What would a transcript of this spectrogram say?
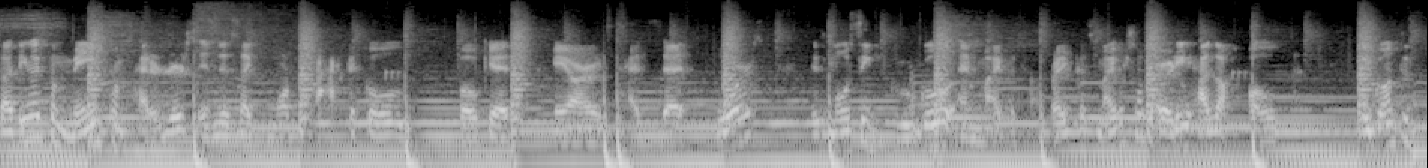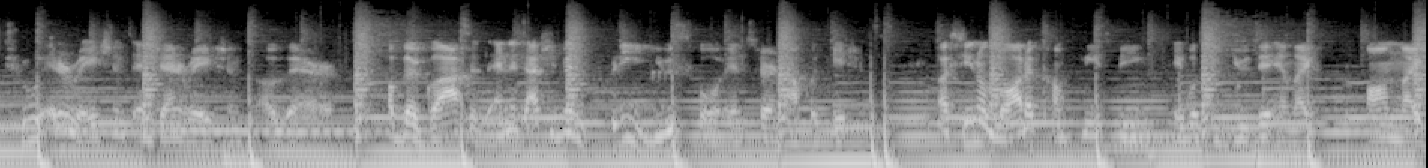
So I think like the main competitors in this like more practical focused AR headset wars is mostly Google and Microsoft, right? Because Microsoft already has a whole. They've gone through two iterations and generations of their of their glasses, and it's actually been pretty useful in certain applications. I've seen a lot of companies being able to use it in like on like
